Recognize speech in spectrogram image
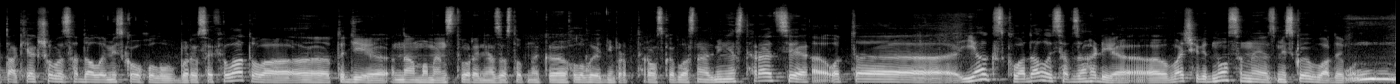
Так, якщо ви згадали міського голову Бориса Філатова, е, тоді на момент створення заступник голови Дніпропетровської обласної адміністрації, е, от е, як складалися взагалі е, ваші відносини з міською владою? Ну,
